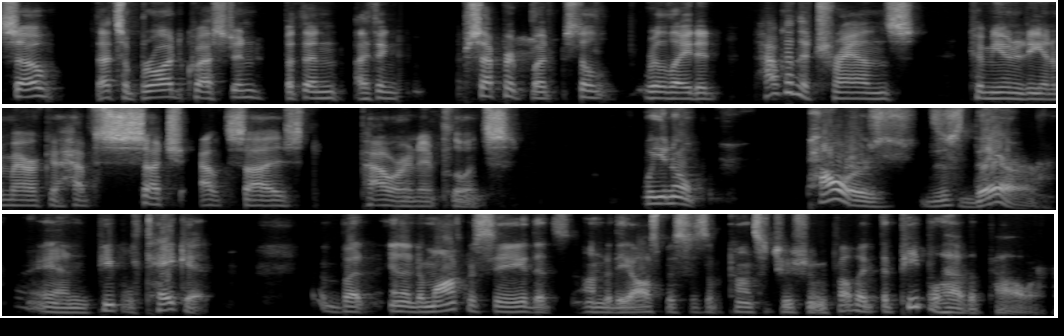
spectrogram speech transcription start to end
So that's a broad question, but then I think separate but still related. How can the trans community in America have such outsized power and influence? Well, you know, power is just there and people take it. But in a democracy that's under the auspices of a constitutional republic, the people have the power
